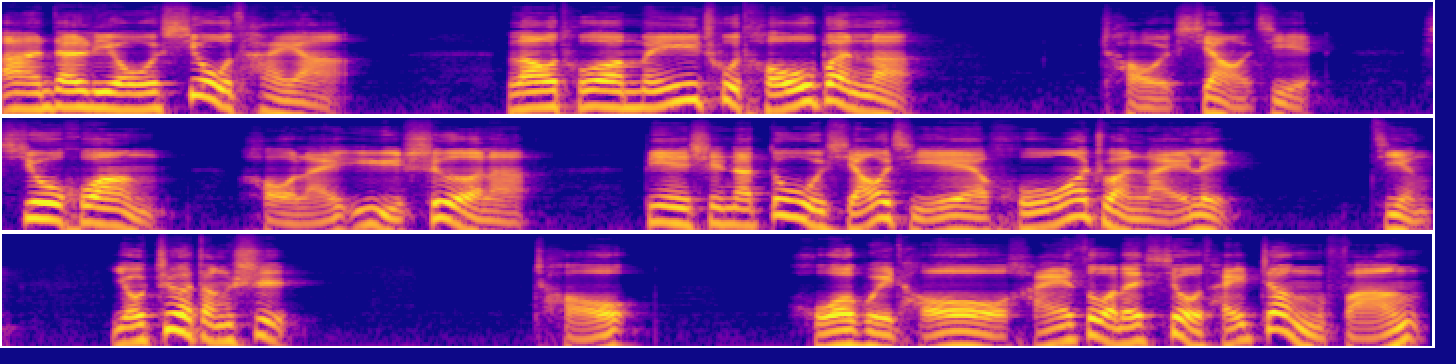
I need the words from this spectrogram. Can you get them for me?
俺的柳秀才呀，老托没处投奔了。丑笑戒，休慌。后来预设了，便是那杜小姐活转来嘞。”竟有这等事！丑活鬼头还做了秀才正房，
